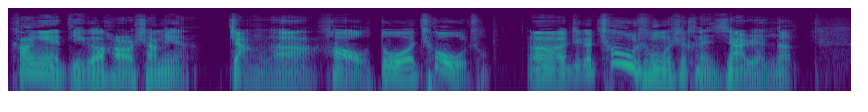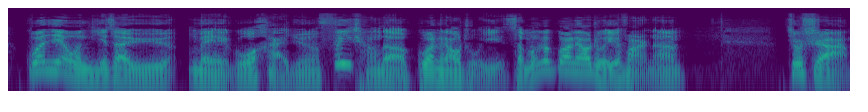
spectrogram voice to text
康涅狄格号上面长了好多臭虫啊，这个臭虫是很吓人的。关键问题在于美国海军非常的官僚主义，怎么个官僚主义法呢？就是啊，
